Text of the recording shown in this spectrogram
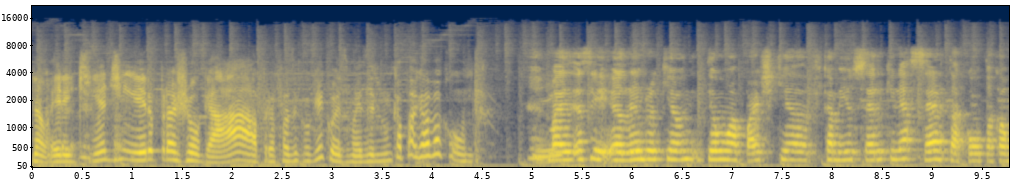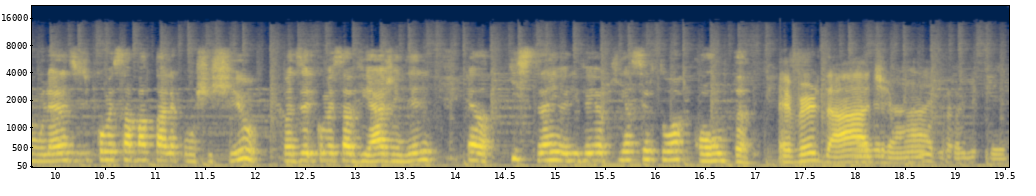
Não, ele tinha dinheiro pra jogar, pra fazer qualquer coisa, mas ele nunca pagava a conta. Mas assim, eu lembro que tem uma parte que ah, fica meio sério que ele acerta a conta com a mulher antes de começar a batalha com o Xixiu, antes dele começar a viagem dele. Ela, que estranho, ele veio aqui e acertou a conta. É É verdade. verdade, puta. pode crer.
